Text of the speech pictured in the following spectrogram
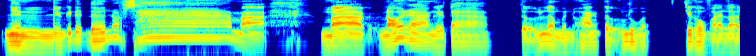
Nhìn những cái đích đến nó xa mà mà nói ra người ta tưởng là mình hoang tưởng luôn á chứ không phải là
